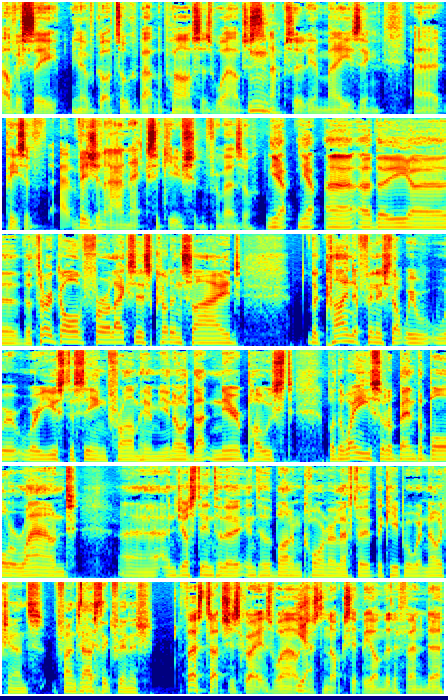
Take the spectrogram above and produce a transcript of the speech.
obviously, you know, we've got to talk about the pass as well. Just mm. an absolutely amazing uh, piece of vision and execution from Ozil. Yep, yep. Uh, uh, the uh, the third goal for Alexis cut inside. The kind of finish that we were, we're used to seeing from him, you know, that near post, but the way he sort of bent the ball around uh, and just into the into the bottom corner left the, the keeper with no chance. Fantastic yeah. finish. First touch is great as well. Yeah. Just knocks it beyond the defender,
